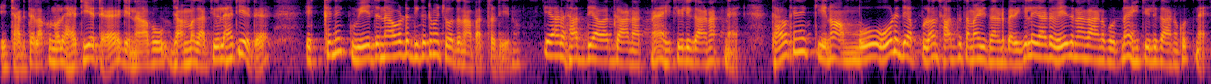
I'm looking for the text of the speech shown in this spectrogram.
ඒ චරිත ලක්ෂණ වල හැටියට ගෙන ආපු ජම්ම ගති වල හැටියට එක්කෙනෙක් වේදනාවට දිගටම චෝදනා පත්‍ර තියෙනවා. එයාට සද්දියාවක් ගාණක් නැහැ, හිතවිලි ගාණක් නැහැ. තව කෙනෙක් කියනවා අම්බෝ ඕනේ දෙයක් පුළුවන් සද්ද තමයි විතරන්න බැරි කියලා. එයාට වේදනා ගාණකුත් නැහැ, හිතවිලි ගාණකුත් නැහැ.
